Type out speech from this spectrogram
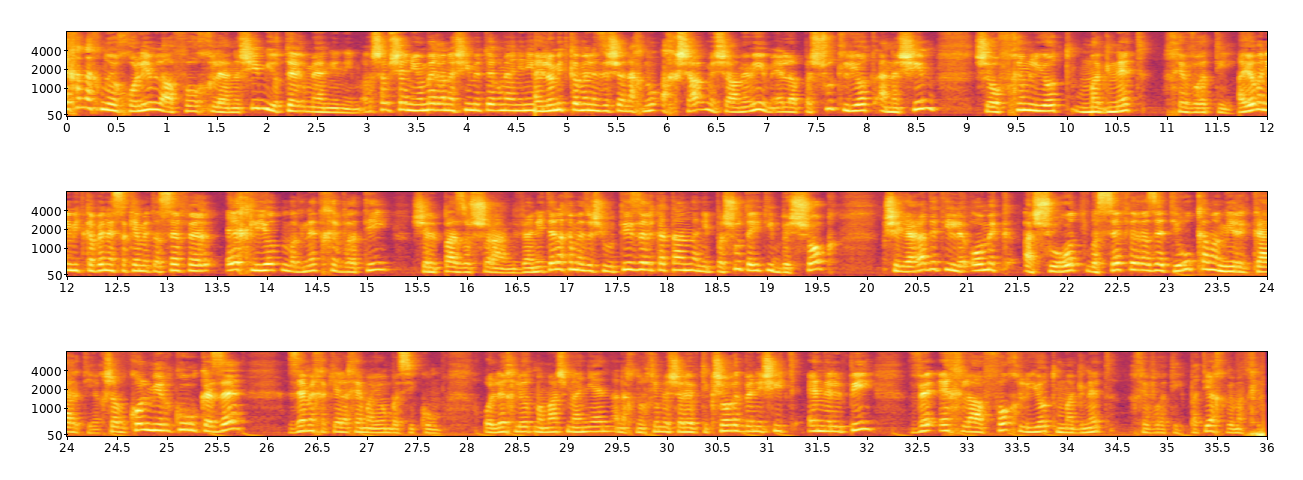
איך אנחנו יכולים להפוך לאנשים יותר מעניינים? עכשיו שאני אומר אנשים יותר מעניינים, אני לא מתכוון לזה שאנחנו עכשיו משעממים, אלא פשוט להיות אנשים שהופכים להיות מגנט חברתי. היום אני מתכוון לסכם את הספר איך להיות מגנט חברתי של פז אושרן, ואני אתן לכם איזשהו טיזר קטן, אני פשוט הייתי בשוק כשירדתי לעומק השורות בספר הזה, תראו כמה מרקרתי. עכשיו כל מרקור כזה זה מחכה לכם היום בסיכום. הולך להיות ממש מעניין, אנחנו הולכים לשלב תקשורת בין אישית, NLP, ואיך להפוך להיות מגנט חברתי. פתיח ומתחיל.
